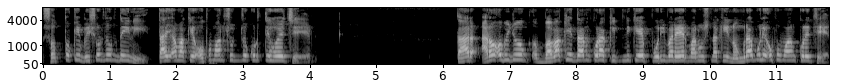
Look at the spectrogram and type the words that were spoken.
সত্যকে বিসর্জন দেইনি, তাই আমাকে অপমান সহ্য করতে হয়েছে। তার আরও অভিযোগ, বাবাকে দান করা কিডনিকে পরিবারের মানুষ নাকি নোংরা বলে অপমান করেছেন।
